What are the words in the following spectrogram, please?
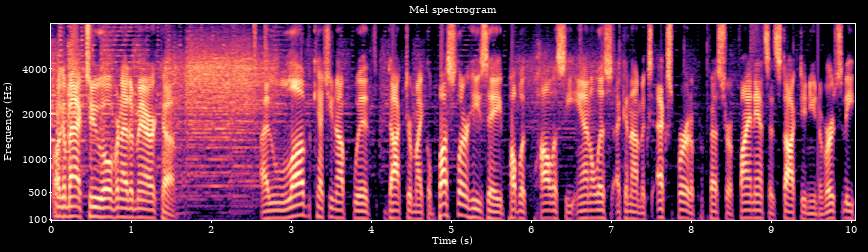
Welcome back to Overnight America. I love catching up with Dr. Michael Busler. He's a public policy analyst, economics expert, a professor of finance at Stockton University.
